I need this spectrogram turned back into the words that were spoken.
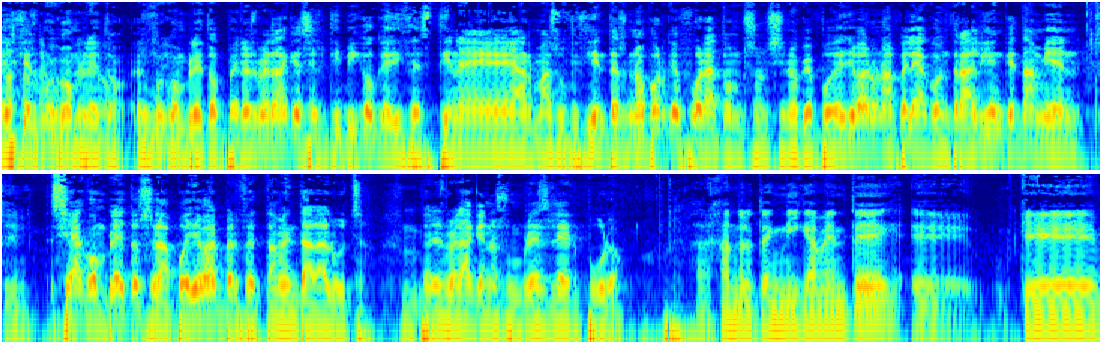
Es, que es muy completo. Es muy completo. Pero es verdad que es el típico que dices, tiene armas suficientes, no porque fuera Thompson, sino que puede llevar una pelea contra alguien que también Sí. sea completo, se la puede llevar perfectamente a la lucha. Pero es verdad que no es un wrestler puro. Alejandro, técnicamente, eh, ¿qué,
